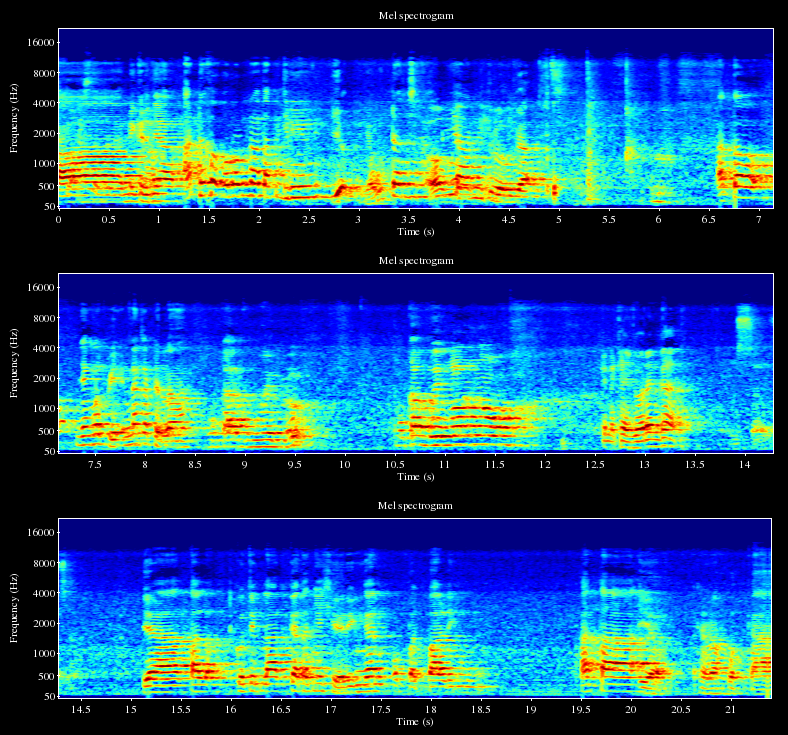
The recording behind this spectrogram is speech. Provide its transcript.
uh, mikirnya ada kok corona tapi gini, ya ya udah sama Oke, kalian oke. gitu loh, enggak. Atau yang lebih enak adalah Muka gue bro, muka gue ngelono. kena kayak goreng kak Bisa bisa. ya kalau kutip lagi katanya sharing kan obat paling kata ya adalah vodka.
